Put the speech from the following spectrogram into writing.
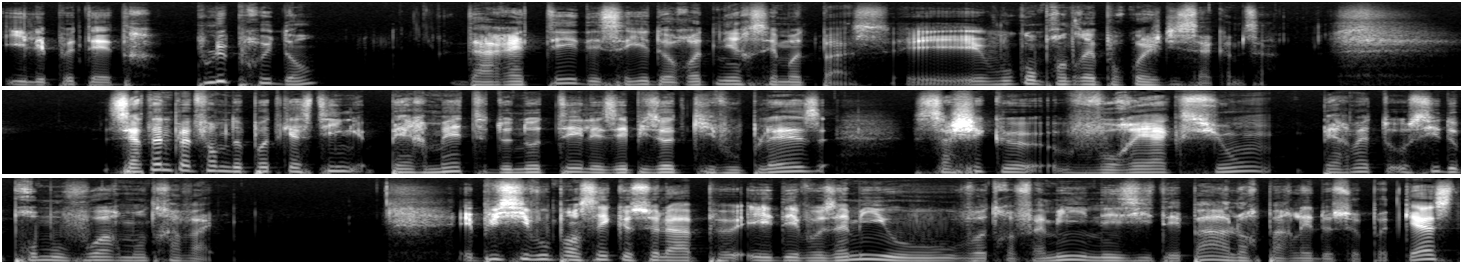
il est peut-être plus prudent d'arrêter d'essayer de retenir ces mots de passe. Et vous comprendrez pourquoi je dis ça comme ça. Certaines plateformes de podcasting permettent de noter les épisodes qui vous plaisent. Sachez que vos réactions permettent aussi de promouvoir mon travail. Et puis si vous pensez que cela peut aider vos amis ou votre famille, n'hésitez pas à leur parler de ce podcast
